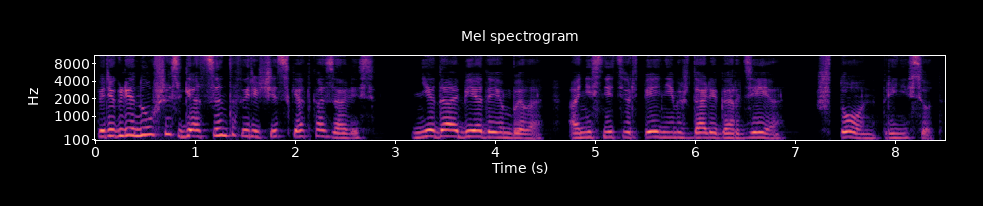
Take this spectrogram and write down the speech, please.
Переглянувшись, Гиацинтов и Речицкий отказались. Не до обеда им было, они с нетерпением ждали Гордея, что он принесет.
